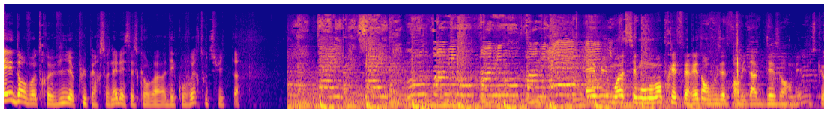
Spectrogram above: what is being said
et dans votre vie plus personnelle. Et c'est ce qu'on va découvrir tout de suite. Moi, c'est mon moment préféré dans Vous êtes formidable désormais, puisque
